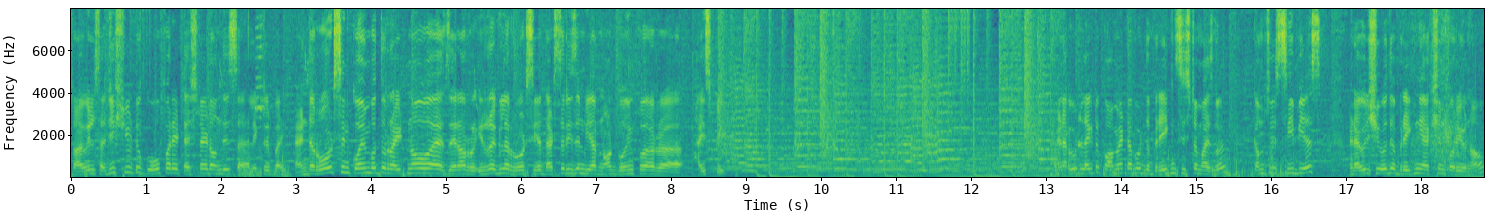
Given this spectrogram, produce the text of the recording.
So i will suggest you to go for a test ride on this uh, electric bike. And the roads in coimbatore right now uh, there are irregular roads here. That's the reason we are not going for uh, high speed. And i would like to comment about the braking system as well. Comes with cbs and i will show the braking action for you now.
